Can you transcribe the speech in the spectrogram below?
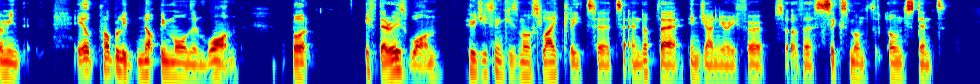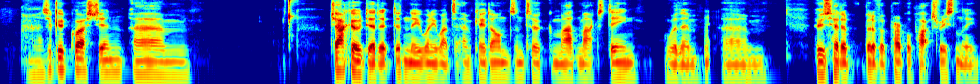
I mean, it'll probably not be more than one, but if there is one, who do you think is most likely to to end up there in January for sort of a six month loan stint? That's a good question. Um, Jacko did it, didn't he, when he went to MK Dons and took Mad Max Dean with him, um, who's had a bit of a purple patch recently,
